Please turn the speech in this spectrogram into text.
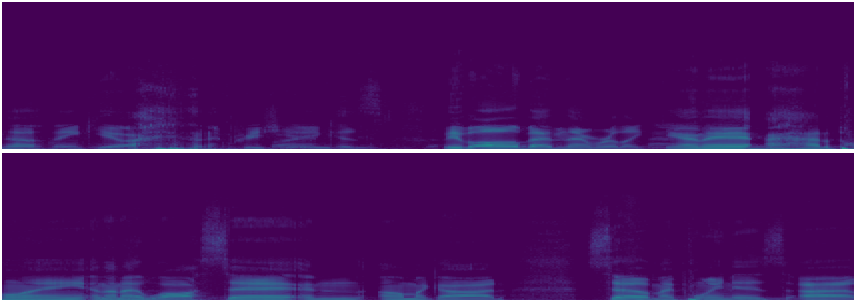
no, thank you. I appreciate it because we've all been there. We're like, damn it, I had a point and then I lost it, and oh my god. So my point is, uh,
